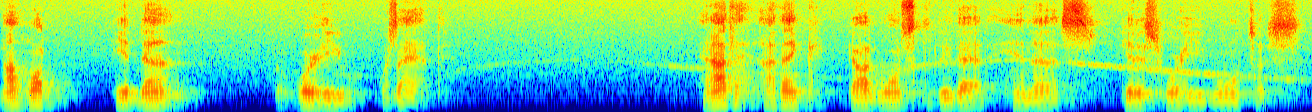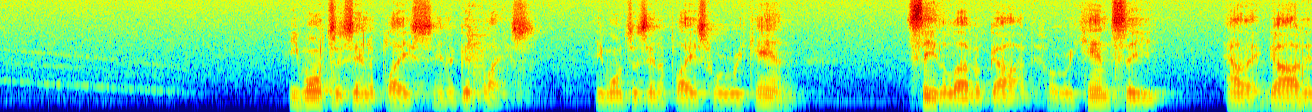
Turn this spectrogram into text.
Not what he had done, but where he was at. And I, th- I think God wants to do that in us, get us where he wants us. He wants us in a place, in a good place. He wants us in a place where we can see the love of God, where we can see how that God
